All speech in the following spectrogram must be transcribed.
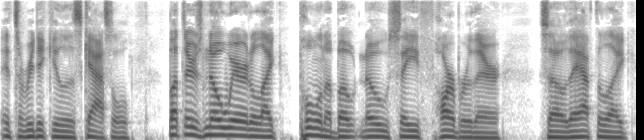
It's a ridiculous castle, but there's nowhere to like pull in a boat. No safe harbor there, so they have to like,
